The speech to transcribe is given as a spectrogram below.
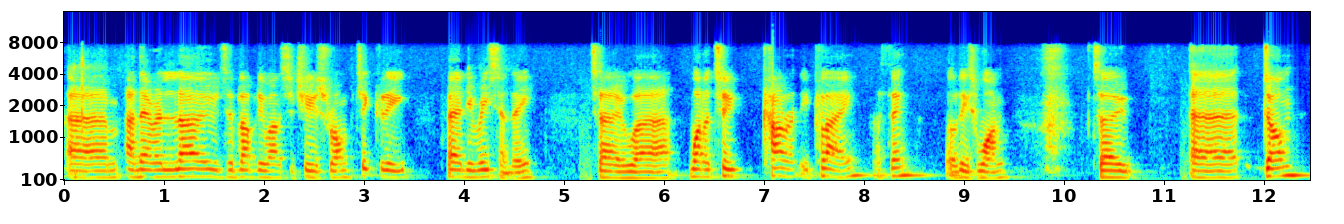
um, and there are loads of lovely ones to choose from, particularly fairly recently. So uh, one or two currently playing, I think, or at least one. So uh, Dom,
